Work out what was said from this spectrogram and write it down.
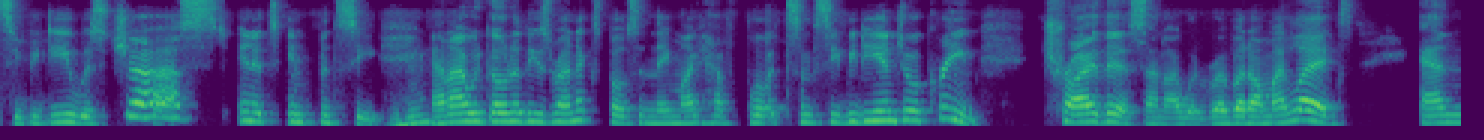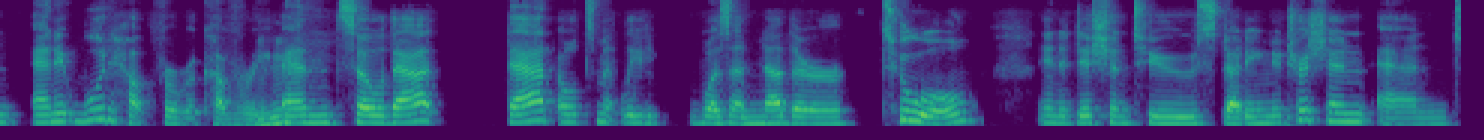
CBD was just in its infancy, mm-hmm. and I would go to these run expos and they might have put some CBD into a cream. Try this, and I would rub it on my legs, and and it would help for recovery. Mm-hmm. And so that that ultimately was another tool in addition to studying nutrition and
